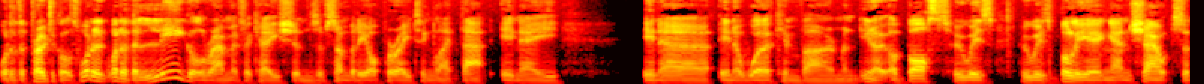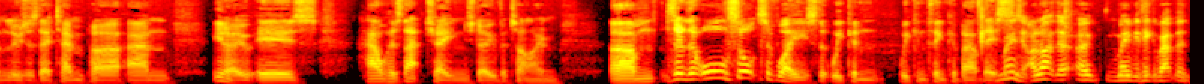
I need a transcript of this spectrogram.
what are the protocols? What are what are the legal ramifications of somebody operating like that in a in a in a work environment? You know, a boss who is who is bullying and shouts and loses their temper and you know is how has that changed over time? Um, so there are all sorts of ways that we can we can think about this. Amazing. I like that. Uh, maybe think about the.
